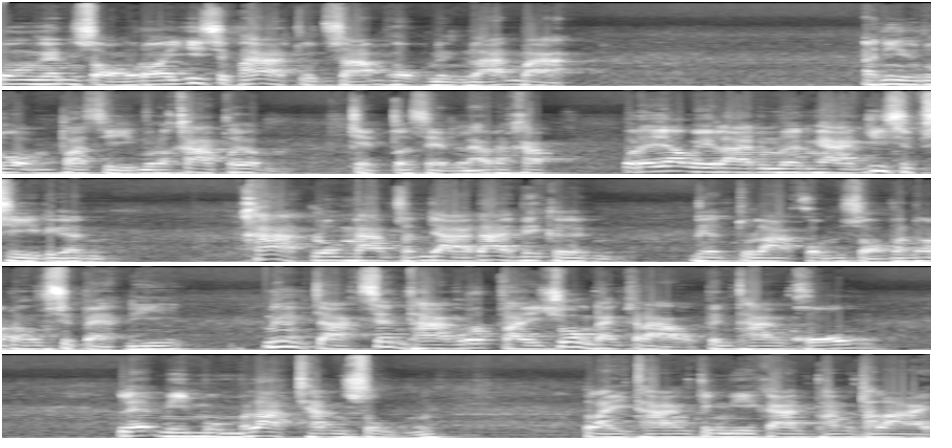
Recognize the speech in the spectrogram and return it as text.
วงเงิน 225.361 ล้านบาท อันนี้รวมภาษีมูลค่าเพิ่ม 7%แล้วนะครับ ระยะเวลาดำเนินงาน 24 เดือน คาดลงนามสัญญาได้ไม่เกิน เดือนตุลาคม 2568 นี้ เนื่องจากเส้นทางรถไฟช่วงดังกล่าวเป็นทางโค้ง และมีมุมลาดชันสูง ไหลทางจึงมีการพังทลาย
